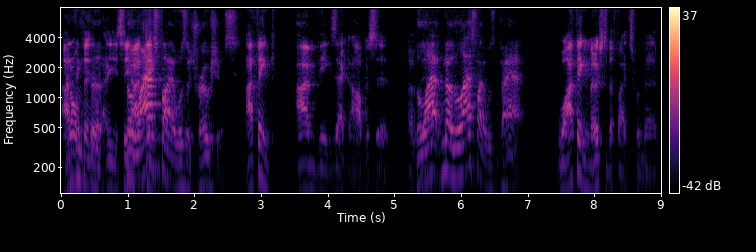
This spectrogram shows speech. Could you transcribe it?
I I don't think think. the- you see, the I last think, fight was atrocious. I think I'm the exact opposite of The that. last no, the last fight was bad. Well, I think most of the fights were bad.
